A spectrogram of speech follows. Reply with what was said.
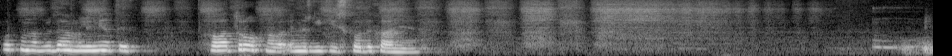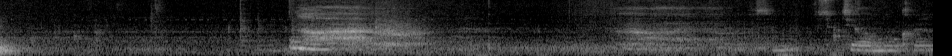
Вот мы наблюдаем элементы холотропного энергетического дыхания. Все тело мокрое.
